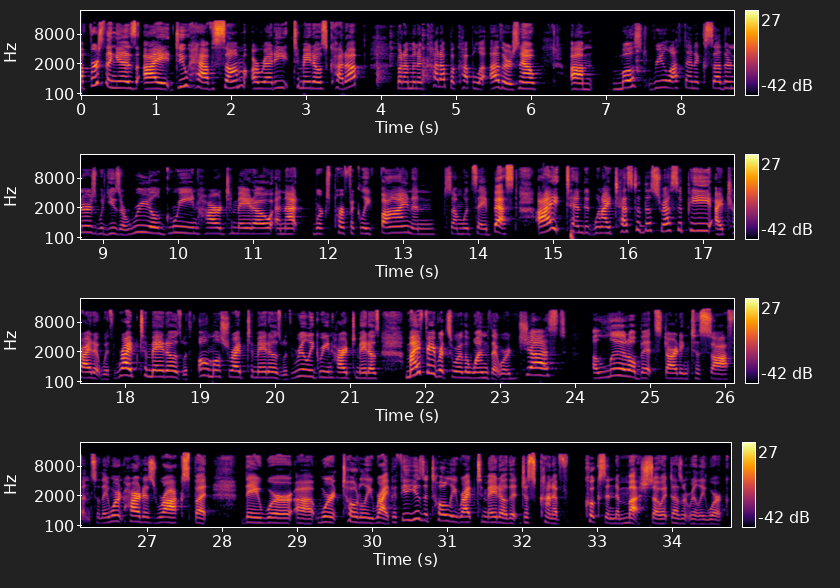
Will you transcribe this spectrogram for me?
Uh, first thing is I do have some already tomatoes cut up, but I'm going to cut up a couple of others. Now, um, most real authentic southerners would use a real green hard tomato and that works perfectly fine and some would say best. I tended, when I tested this recipe, I tried it with ripe tomatoes, with almost ripe tomatoes, with really green hard tomatoes. My favorites were the ones that were just a little bit starting to soften. So they weren't hard as rocks, but they were, uh, weren't totally ripe. If you use a totally ripe tomato that just kind of cooks into mush, so it doesn't really work.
